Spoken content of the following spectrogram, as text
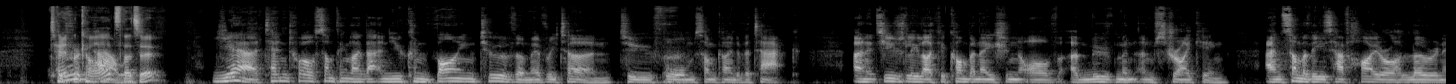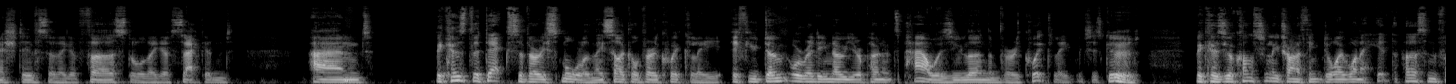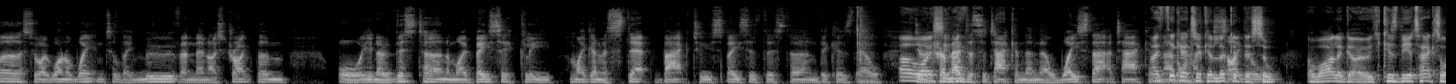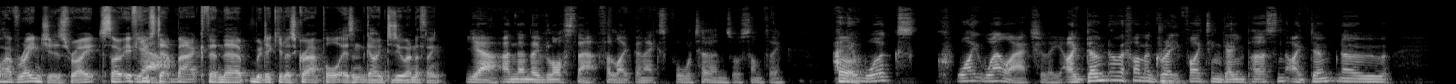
ten cards. powers. That's it. Yeah, 10, 12, something like that. And you combine two of them every turn to form some kind of attack. And it's usually like a combination of a movement and striking. And some of these have higher or lower initiative, so they go first or they go second. And because the decks are very small and they cycle very quickly, if you don't already know your opponent's powers, you learn them very quickly, which is hmm. good. Because you're constantly trying to think, do I want to hit the person first? Do I want to wait until they move and then I strike them? Or, you know, this turn, am I basically, am I going to step back two spaces this turn because they'll Oh, do a I see. I- tremendous attack and then they'll waste that attack? And I think I took a look at this a, a while ago because the attacks all have ranges, right? So if Yeah. you step back, then their ridiculous grapple isn't going to do anything. Yeah, and then they've lost that for like the next four turns or something. And Huh. it works quite well, actually. I don't know if I'm a great fighting game person. I don't know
